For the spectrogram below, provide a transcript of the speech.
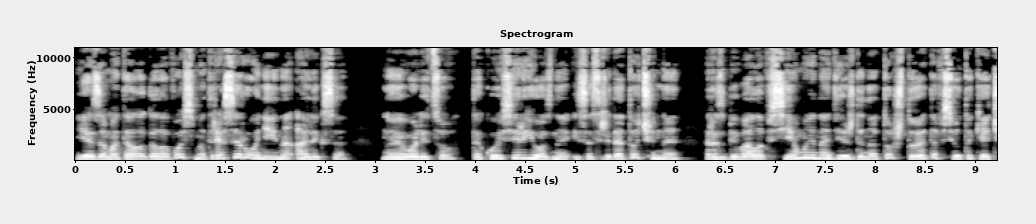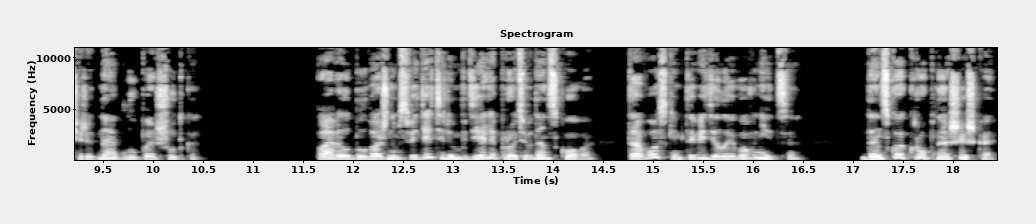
Я замотала головой, смотря с иронией на Алекса, но его лицо, такое серьезное и сосредоточенное, разбивало все мои надежды на то, что это все-таки очередная глупая шутка. Павел был важным свидетелем в деле против Донского, того, с кем ты видела его в Ницце. Донской крупная шишка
